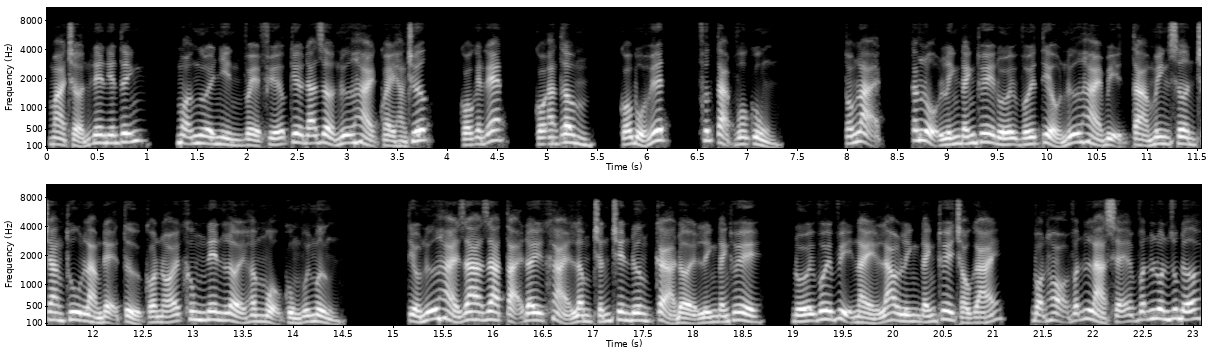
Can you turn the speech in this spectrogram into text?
mà trở nên yên tĩnh, mọi người nhìn về phía kia đã giờ nữ hải quầy hàng trước, có ghen ghét, có an tâm, có bổ huyết, phức tạp vô cùng. Tóm lại, các lộ lính đánh thuê đối với tiểu nữ hải bị tà Minh Sơn Trang thu làm đệ tử có nói không nên lời hâm mộ cùng vui mừng. Tiểu nữ hải ra ra tại đây khải lâm chấn trên đương cả đời lính đánh thuê, đối với vị này lao lính đánh thuê cháu gái, bọn họ vẫn là sẽ vẫn luôn giúp đỡ.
